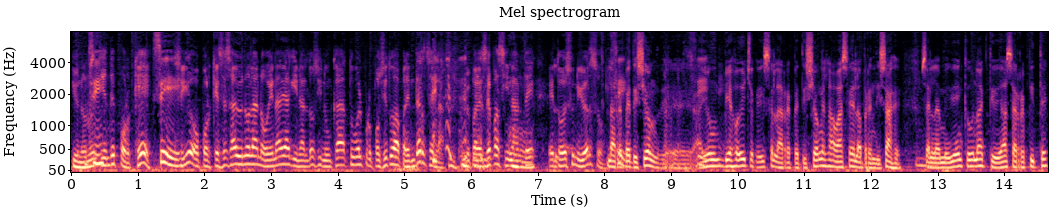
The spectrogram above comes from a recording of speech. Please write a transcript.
y uno no Sí. entiende por qué. Sí. O por qué se sabe uno la novena de Aguinaldo si nunca tuvo el propósito de aprendérsela. me parece fascinante en todo ese universo. La Sí. repetición. eh, Sí, hay un sí. viejo dicho que dice la repetición es la base del aprendizaje. O sea, en la medida en que una actividad se repite,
